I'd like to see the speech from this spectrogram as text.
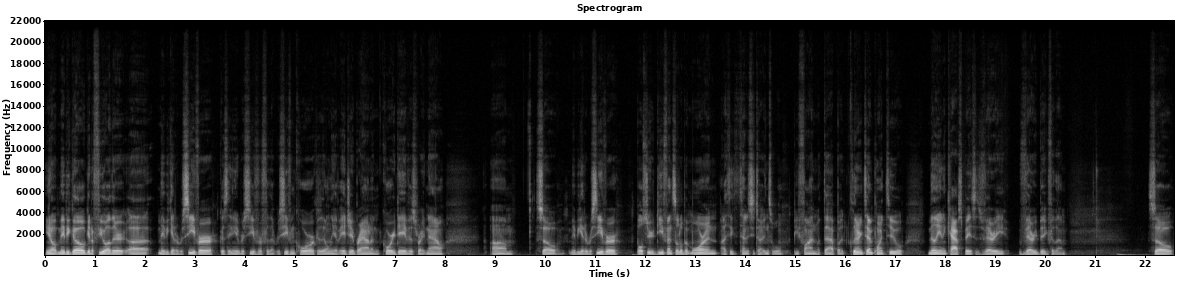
you know, maybe go get a few other, uh, maybe get a receiver because they need a receiver for that receiving core because they only have AJ Brown and Corey Davis right now. Um, so maybe get a receiver, bolster your defense a little bit more, and I think the Tennessee Titans will be fine with that. But clearing 10.2 million in cap space is very, very big for them. So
